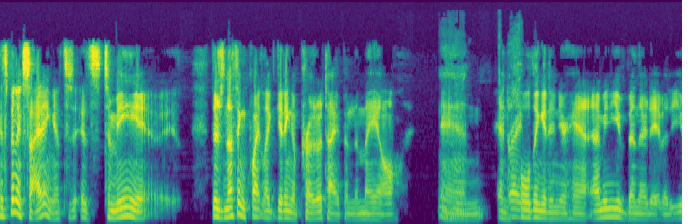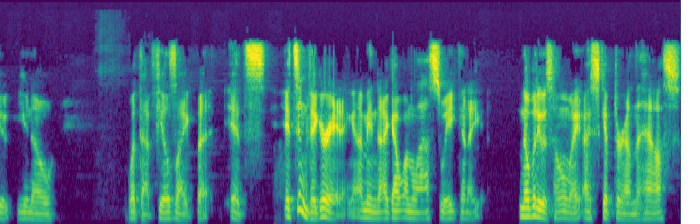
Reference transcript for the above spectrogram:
it's been exciting. It's it's to me there's nothing quite like getting a prototype in the mail mm-hmm. and and right. holding it in your hand. I mean, you've been there, David. You you know what that feels like, but it's it's invigorating. I mean, I got one last week, and I nobody was home. I, I skipped around the house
